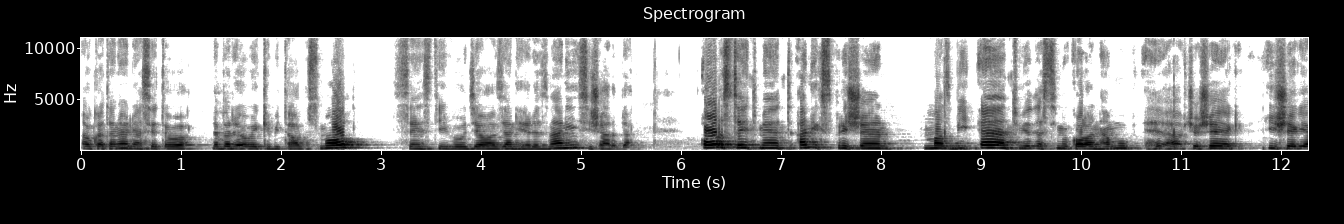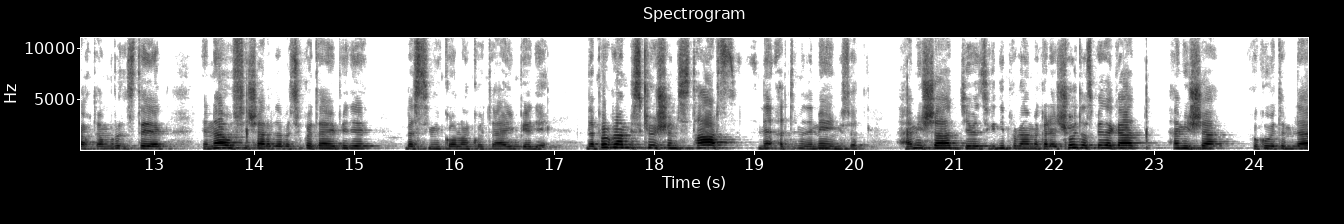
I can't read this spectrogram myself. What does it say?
ئەو کاتە ناناسێتەوە لەبەر ئەوەی کەپیتاڵ و سمۆڵ سێنسیتیڤ و جیاوازیان هەیە لە زمانی سی شارپدا. All statement and expression must be end with a semicolon هەموو هاوکێشەیەک، ئیشێک یاخود هەموو ڕستەیەک لە ناو سی شارپ دا بە چ کۆتایی پێ دێ؟ بە سیمیکۆلۆن کۆتایی پێ دێ. The program execution starts the main method هەمیشە جێبەجێکردنی پرۆگرامەکە لە چۆ دەست پێ دەکات؟ هەمیشە وەکو وتم لە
